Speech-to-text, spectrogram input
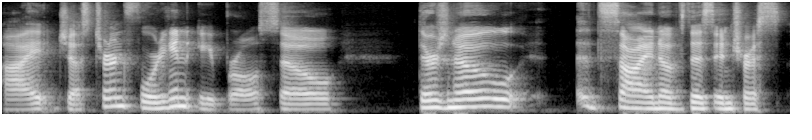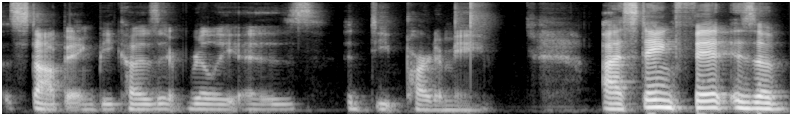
I just turned 40 in April, so there's no sign of this interest stopping because it really is a deep part of me. Uh, staying fit is a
